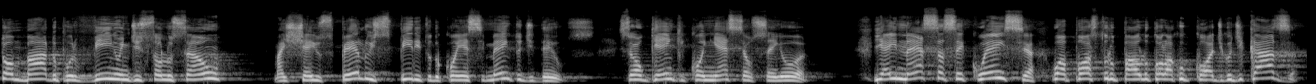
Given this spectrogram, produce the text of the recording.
tomado por vinho em dissolução, mas cheios pelo Espírito do conhecimento de Deus. Isso é alguém que conhece ao Senhor. E aí, nessa sequência, o apóstolo Paulo coloca o código de casa.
